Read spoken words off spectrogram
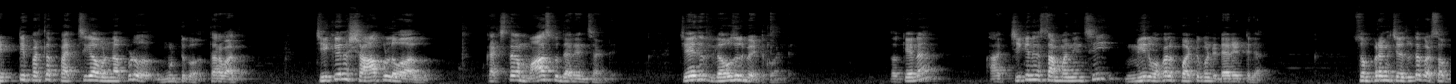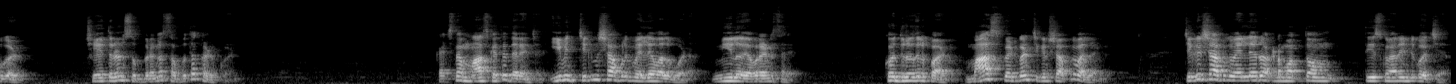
ఎట్టి పట్ల పచ్చిగా ఉన్నప్పుడు ముట్టుకో. తర్వాత చికెన్ షాపుల వాళ్ళు ఖచ్చితంగా మాస్క్ ధరించండి. చేతులు గ్లౌజులు పెట్టుకోండి. ఓకేనా? ఆ చికెన్కి సంబంధించి మీరు ఒకరు పట్టుకుంటే డైరెక్ట్గా శుభ్రంగా చేతులతో సబ్బు కడు చేతులను శుభ్రంగా సబ్బుతో కడుక్కోండి. ఖచ్చితంగా మాస్క్ అయితే ధరించండి. ఈవెన్ చికెన్ షాపులకు వెళ్ళే వాళ్ళు కూడా మీలో ఎవరైనా సరే కొద్ది రోజుల పాటు మాస్క్ పెట్టుకొని చికెన్ షాప్కి వెళ్ళండి. చికెన్ షాప్కి వెళ్ళారు అక్కడ మొత్తం తీసుకున్నారు ఇంటికి వచ్చారు.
